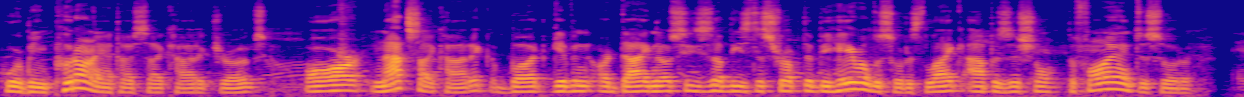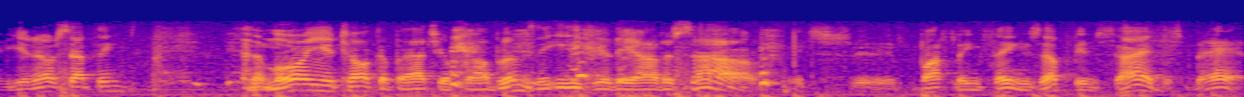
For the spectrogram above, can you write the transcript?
who are being put on antipsychotic drugs, are not psychotic, but given are diagnoses of these disruptive behavioral disorders like oppositional defiant disorder. And you know something? The more you talk about your problems, the easier they are to solve. It's uh, bottling things up inside that's bad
